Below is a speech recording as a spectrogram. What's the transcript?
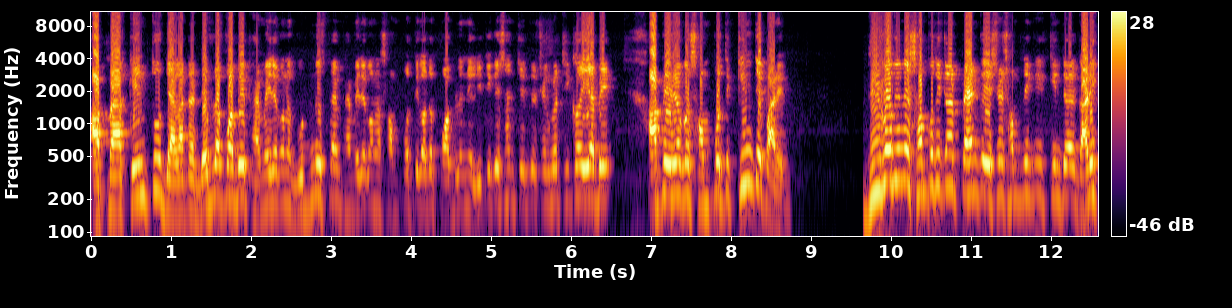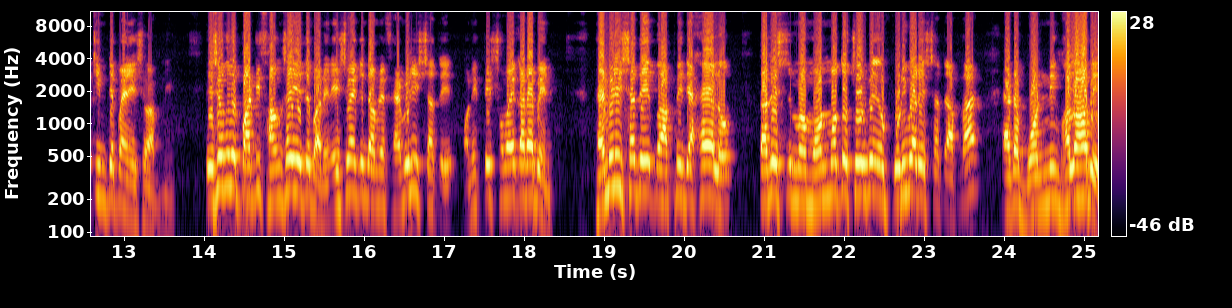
আপনার কিন্তু জায়গাটা ডেভেলপ হবে। ফ্যামিলিতে কোনো গুড নিউজ পাবেন ফ্যামিলিতে কোনো সম্পত্তিগত প্রবলেম নিয়ে লিটিগেশন চলছে, সেগুলো ঠিক হয়ে যাবে। আপনি এরকম সম্পত্তি কিনতে পারেন। দীর্ঘদিনের সম্পত্তি কেনার প্ল্যান করে এসে সম্পত্তি কিনতে পারেন, গাড়ি কিনতে পারেন এসব আপনি। এসব কিন্তু পার্টি ফাংশনে যেতে পারেন। এই সময় কিন্তু আপনি ফ্যামিলির সাথে অনেকটাই সময় কাটাবেন। ফ্যামিলির সাথে আপনি দেখা গেল, তাদের মন মতো চলবে পরিবারের সাথে আপনার একটা বন্ডিং ভালো হবে।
